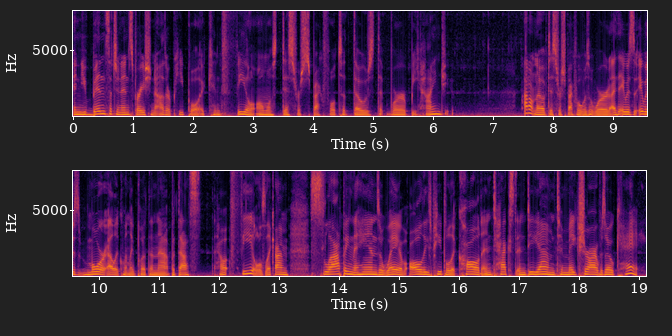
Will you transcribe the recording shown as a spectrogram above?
and you've been such an inspiration to other people, it can feel almost disrespectful to those that were behind you. I don't know if disrespectful was a word. I, it was it was more eloquently put than that, but that's how it feels. Like I'm slapping the hands away of all these people that called and text and DM to make sure I was okay.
